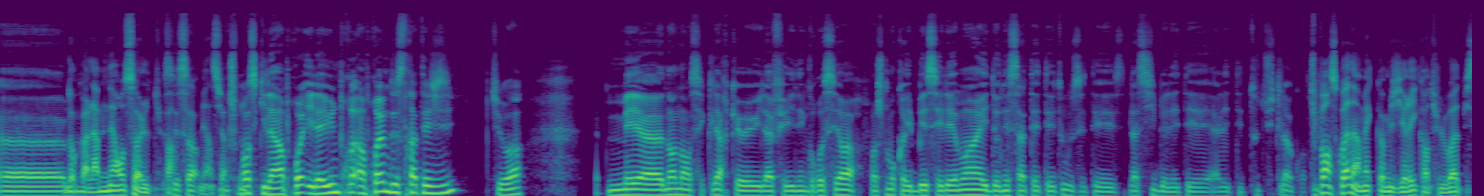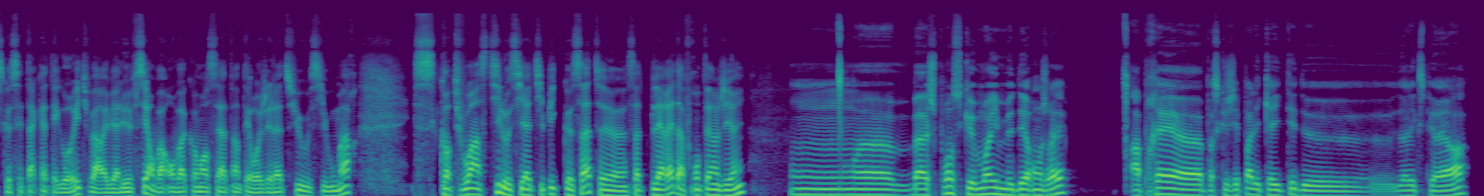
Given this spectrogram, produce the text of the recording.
Euh, donc on l'amener au sol, tu parles. c'est ça. Bien sûr. Donc, je pense qu'il a, un pro- il a eu une pro- un problème de stratégie, tu vois. Mais euh, non, non, c'est clair qu'il a fait une grosse erreur. Franchement, quand il baissait les mains, il donnait sa tête et tout, c'était la cible, elle était, elle était tout de suite là, quoi. Tu penses quoi d'un mec comme Jiri quand tu le vois, puisque c'est ta catégorie, tu vas arriver à l'UFC, on va, on va commencer à t'interroger là-dessus aussi, Oumar. Quand tu vois un style aussi atypique que ça, te- ça te plairait d'affronter un Jiri Hum, euh, bah, je pense que moi, il me dérangerait. Après, euh, parce que j'ai pas les qualités de d'Alex Pereira.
